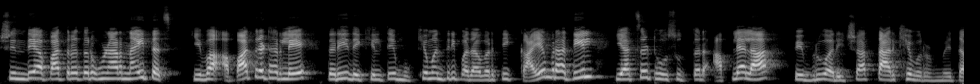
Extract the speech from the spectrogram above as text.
शिंदे अपात्र तर होणार नाहीतच. किंवा अपात्र ठरले तरी देखील ते मुख्यमंत्री पदावरती कायम राहतील याचं ठोस उत्तर आपल्याला फेब्रुवारीच्या तारखेवरून मिळतं.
